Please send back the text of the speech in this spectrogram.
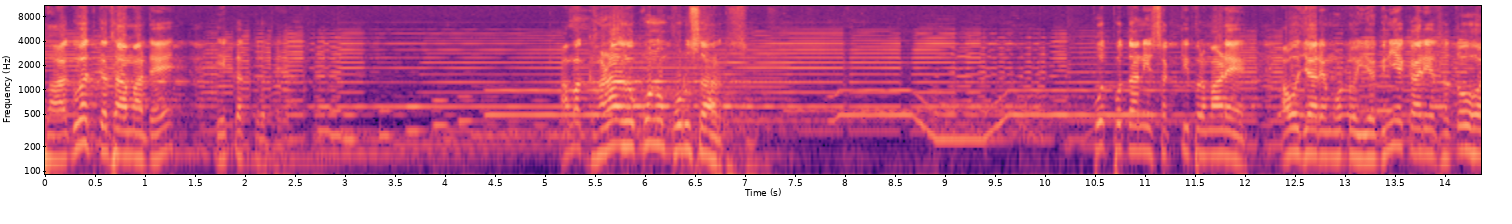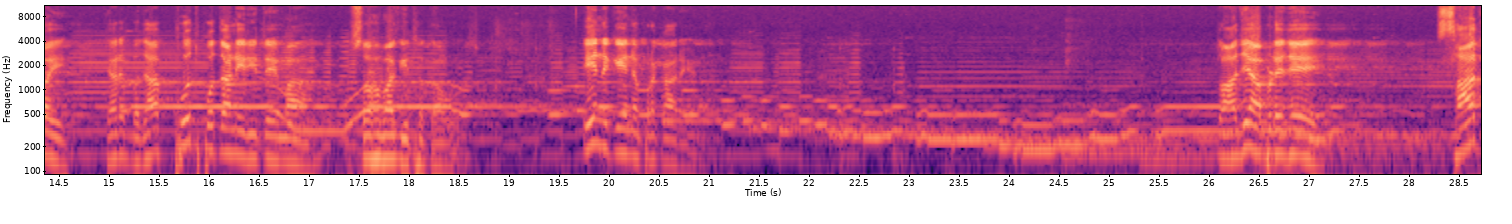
ભાગવત કથા માટે એકત્ર થયા. આમાં ઘણા લોકોનો પુરુષાર્થ છે. પોતપોતાની શક્તિ પ્રમાણે આવો જ્યારે મોટો યજ્ઞ કાર્ય થતો હોય ત્યારે બધા પોતપોતાની રીતે એમાં સહભાગી થતા હોય છે. એ ને કે એને પ્રકારે તો આજે આપણે જે સાત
